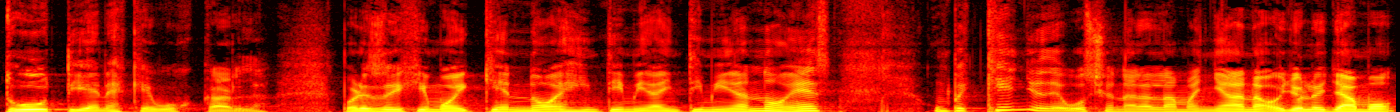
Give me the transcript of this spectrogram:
Tú tienes que buscarla. Por eso dijimos, ¿y quién no es intimidad? Intimidad no es un pequeño devocional a la mañana o yo le llamo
